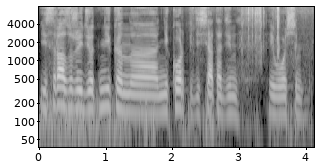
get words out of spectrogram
И сразу же идет Nikon Nikkor 51.8.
